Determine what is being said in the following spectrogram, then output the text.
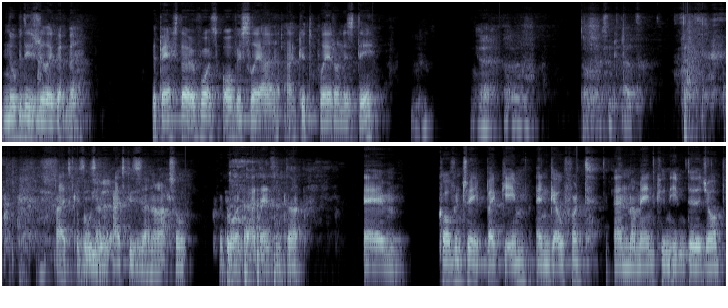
nobody's really got the the best out of what's obviously a, a good player on his day. yeah. Um, don't anything to add. That's because he's, a- Believe it. that's 'cause he's an arsehole. We don't want to add anything to that. Um, Coventry, big game in Guildford, and my men couldn't even do the job.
